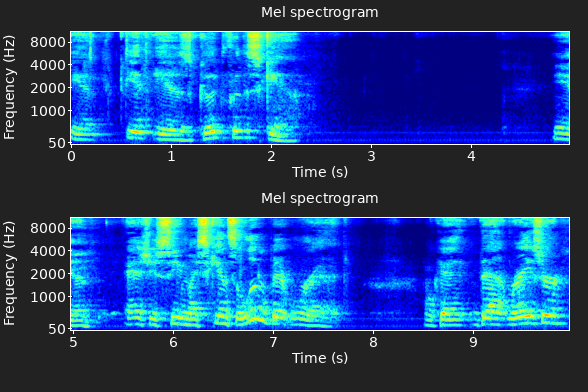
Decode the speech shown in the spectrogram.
And it is good for the skin. And as you see, my skin's a little bit red. Okay, that razor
